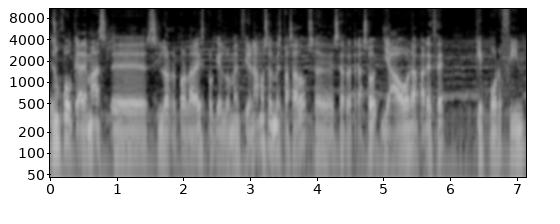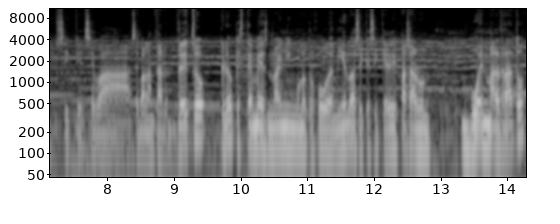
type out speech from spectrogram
Es un juego que además, eh, si lo recordaréis, porque lo mencionamos el mes pasado, se, retrasó y ahora parece que por fin sí que se va, se va a lanzar. De hecho, creo que este mes no hay ningún otro juego de miedo, así que si queréis pasar un buen mal rato,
